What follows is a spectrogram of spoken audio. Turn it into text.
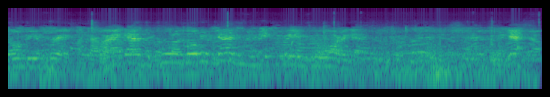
Don't be afraid. Alright guys, the pool is open guys, and make your way into the water guys. Yeah.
